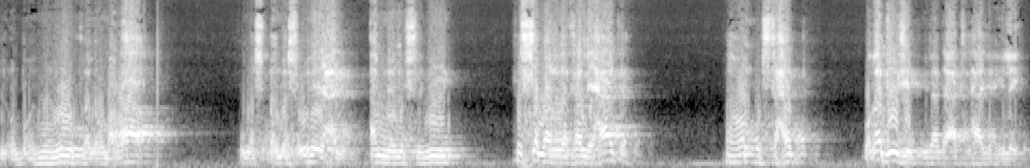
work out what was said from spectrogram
الملوك والأمراء. والمسؤولين عن أمن المسلمين في السمر إذا كان لحاجة فهو مستحب وقد يجب إذا دعت الحاجة إليه.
